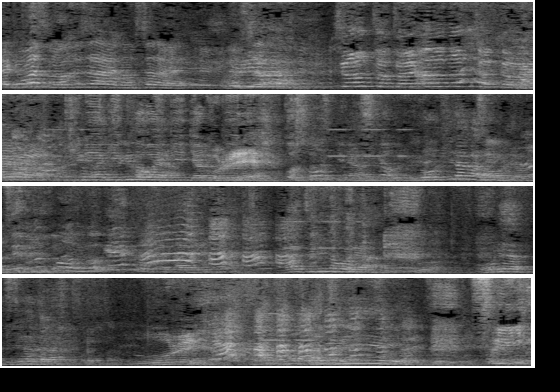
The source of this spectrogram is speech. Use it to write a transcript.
えごめんなさい乗せちゃダメ乗せちゃダメちょっと。鳥肌立っちゃった俺次次の親いや動きながら俺は全部もう動けなくなっちゃったねはい次の親俺やって言いながら俺はい次次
